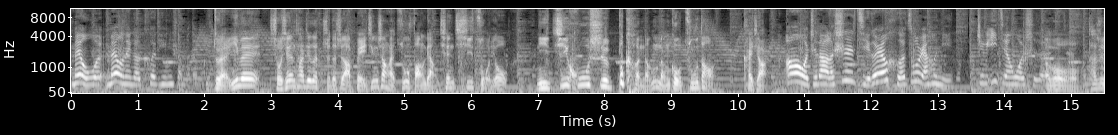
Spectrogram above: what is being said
没有卧，没有那个客厅什么的吗？对，因为首先它这个指的是啊，北京、上海租房两千七左右，你几乎是不可能能够租到开间儿。哦，我知道了，是几个人合租，然后你这个一间卧室的，呃，不不不不，它是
